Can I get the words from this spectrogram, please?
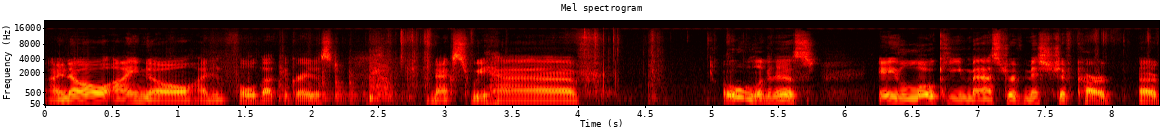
I know, I know, I didn't fold that the greatest. Next we have, oh, look at this. A Loki Master of Mischief card, uh,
